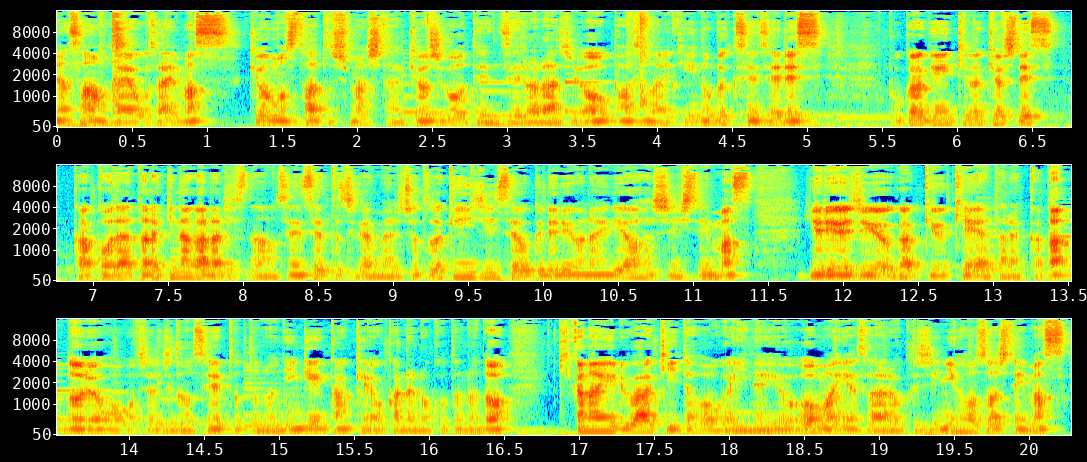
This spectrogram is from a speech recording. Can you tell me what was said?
皆さんおはようございます。今日もスタートしました。教師5.0ラジオパーソナリティのブック先生です。僕は現役の教師です。学校で働きながらリスナーの先生たちが読めるちょっとだけいい人生を送れるようなアイデアを発信しています。より良い授業学級経営働き方同僚保護者児童生徒との人間関係お金のことなど聞かないよりは聞いた方がいい内容を毎朝6時に放送しています。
